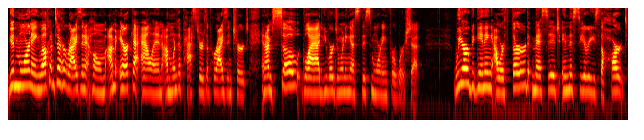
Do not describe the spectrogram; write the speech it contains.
Good morning. Welcome to Horizon at Home. I'm Erica Allen. I'm one of the pastors of Horizon Church, and I'm so glad you are joining us this morning for worship. We are beginning our third message in the series, The Heart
